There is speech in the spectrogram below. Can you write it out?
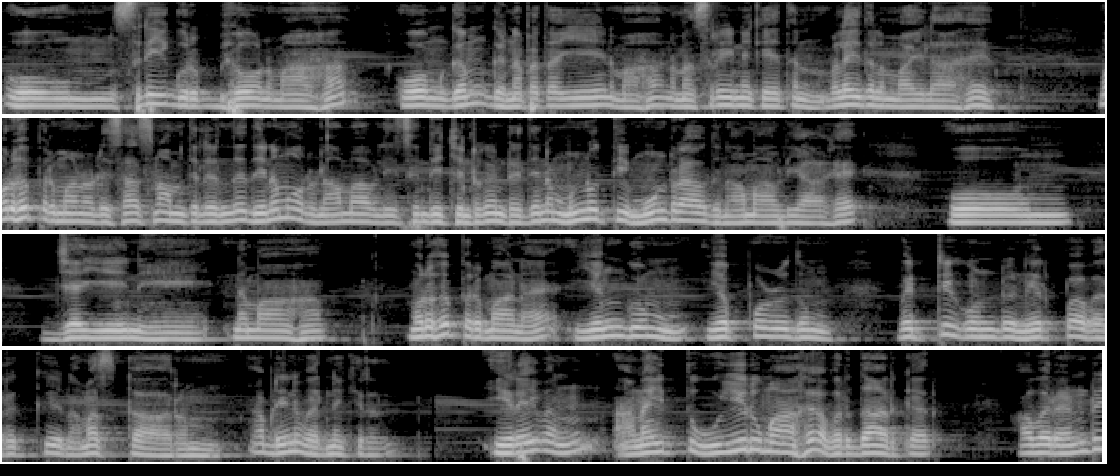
ஓம் ஸ்ரீ குருப்பியோ நமாக. ஓம் கம் கணபதையே நமः நம்ம ஸ்ரீநிகேதன் வலைதளம் வாயிலாக முருகப்பெருமானுடைய சாஸ்திரநாமத்திலிருந்து தினமும் ஒரு நாமாவளி சிந்திச்சுட்டுருக்கோம். இன்றைய தினம் முந்நூற்றி மூன்றாவது நாமாவளியாக ஓம் ஜெயினே நமாக. முருகப்பெருமான எங்கும் எப்பொழுதும் வெற்றி கொண்டு நிற்பவருக்கு நமஸ்காரம் அப்படின்னு வர்ணிக்கிறது. இறைவன் அனைத்து உயிருமாக அவர்தான் இருக்கார். அவர் அன்றி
